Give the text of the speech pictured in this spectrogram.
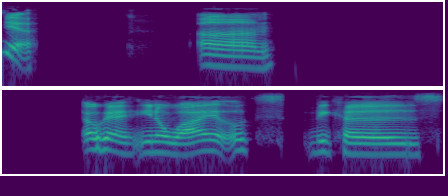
Yeah. Um. Okay, you know why it looks because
